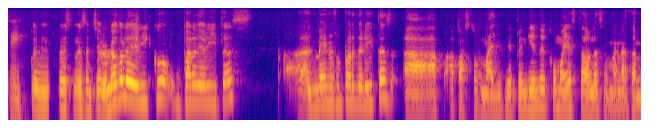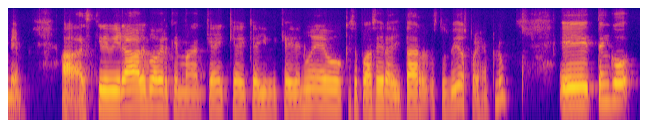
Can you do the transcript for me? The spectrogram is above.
sí. pues no es, no es. Luego le dedico un par de horitas, al menos un par de horitas, a, a Pastor Magic, dependiendo de cómo haya estado la semana también. A escribir algo, a ver qué, más, qué, hay, qué, qué, hay, qué hay de nuevo, qué se puede hacer, a editar estos videos, por ejemplo. Eh, tengo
